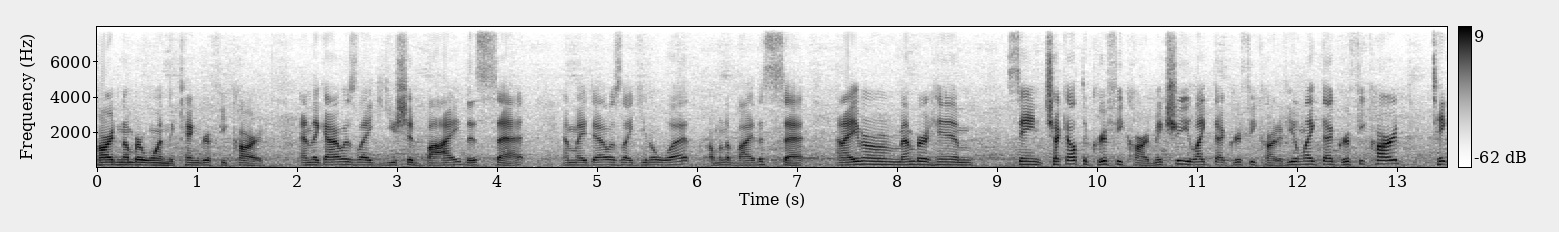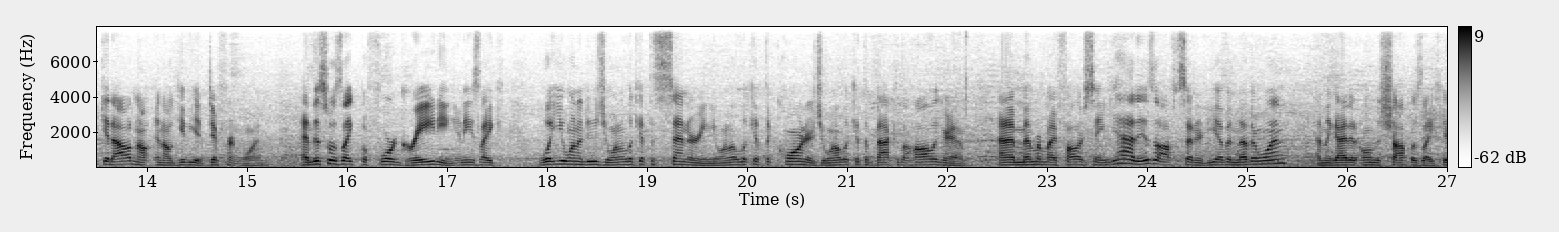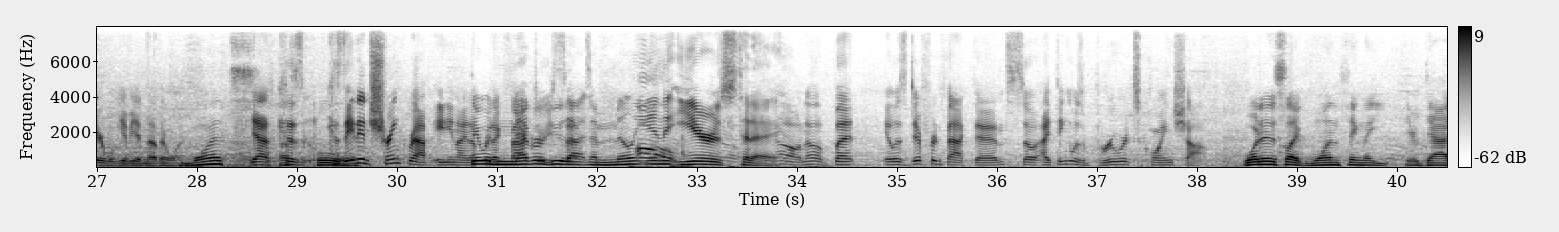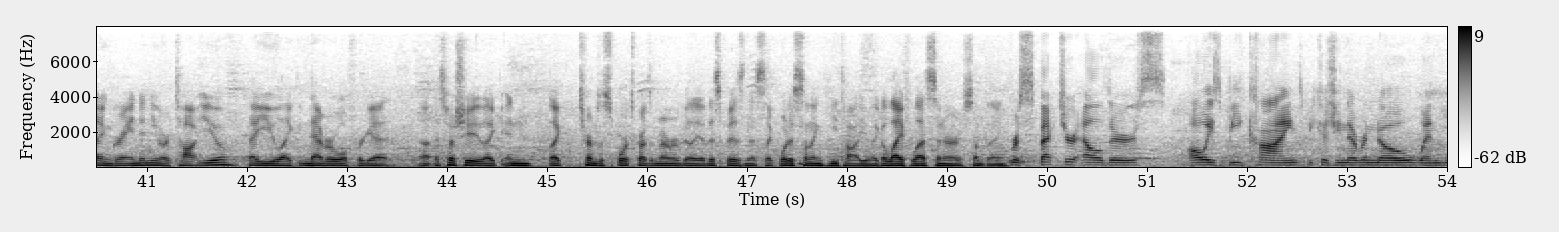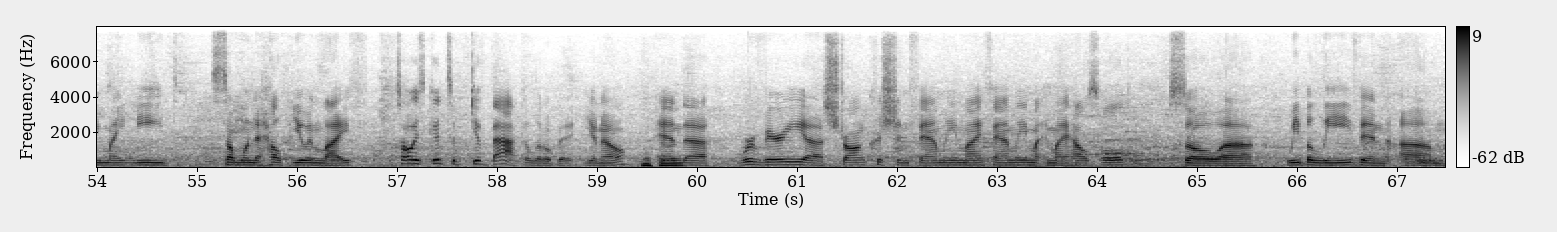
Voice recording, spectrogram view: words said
Card number one, the Ken Griffey card. And the guy was like, "You should buy this set." And my dad was like, "You know what? I'm gonna buy this set." And I even remember him saying, "Check out the Griffey card. Make sure you like that Griffey card. If you don't like that Griffey card, take it out and I'll, and I'll give you a different one." And this was like before grading. And he's like, what you want to do is you want to look at the centering, you want to look at the corners, you want to look at the back of the hologram. And I remember my father saying, "Yeah, it is off center. Do you have another one?" And the guy that owned the shop was like, "Here, we'll give you another one." What? Yeah, because cool. they didn't shrink wrap 89 They would never do that in a million Oh. years today. No, no, but it was different back then. So I think it was Brewert's Coin Shop. What is like one thing that your dad ingrained in you or taught you that you like never will forget? Uh, especially like in like terms of sports cards and memorabilia, this business. Like, what is something he taught you, like a life lesson or something? Respect your elders. Always be kind because you never know when you might need someone to help you in life. It's always good to give back a little bit, you know. Okay. And uh, we're very uh, strong Christian family in my family, in my, in my household. So uh, we believe in um,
